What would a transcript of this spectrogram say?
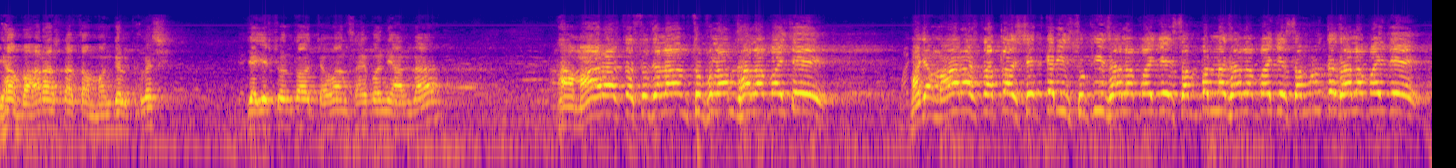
ह्या महाराष्ट्राचा मंगल कलश. ज्या यशवंतराव चव्हाण साहेबांनी आणला. हा महाराष्ट्र सुजलाम सुफलाम झाला पाहिजे. माझ्या महाराष्ट्रातला शेतकरी सुखी झाला पाहिजे संपन्न झाला पाहिजे समृद्ध झाला पाहिजे.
